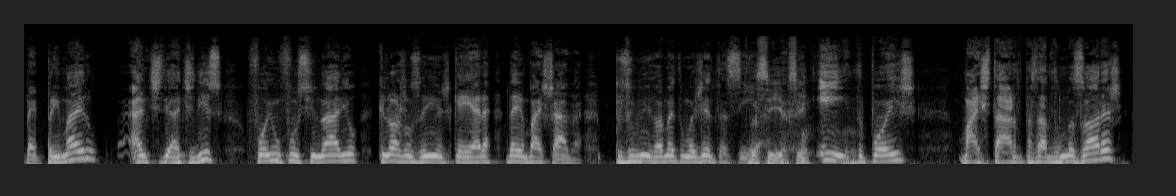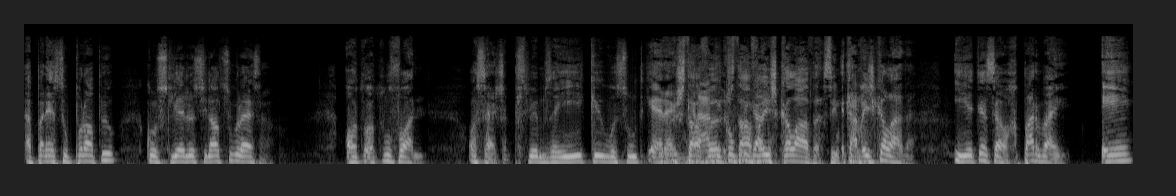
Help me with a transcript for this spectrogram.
Bem, primeiro, antes, de, antes disso, foi um funcionário que nós não sabíamos quem era da Embaixada. Presumivelmente um agente da CIA. Da CIA, sim. E depois, mais tarde, passadas umas horas, aparece o próprio Conselheiro Nacional de Segurança ao, ao telefone. Ou seja, percebemos aí que o assunto era estava, estava em escalada, sim. Estava em escalada. E atenção, repare bem, é,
